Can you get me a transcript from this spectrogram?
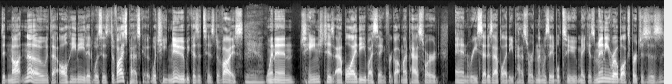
did not know that all he needed was his device passcode, which he knew because it's his device. yeah. Went in, changed his Apple ID by saying forgot my password, and reset his Apple ID password, and then was able to make as many Roblox purchases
